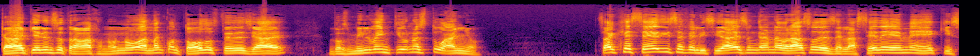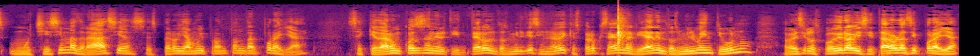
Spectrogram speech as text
Cada quien en su trabajo. No, no, andan con todo ustedes ya, ¿eh? 2021 es tu año. San GC dice felicidades, un gran abrazo desde la CDMX. Muchísimas gracias. Espero ya muy pronto andar por allá se quedaron cosas en el tintero del 2019 que espero que se hagan realidad en el 2021. A ver si los puedo ir a visitar ahora sí por allá.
